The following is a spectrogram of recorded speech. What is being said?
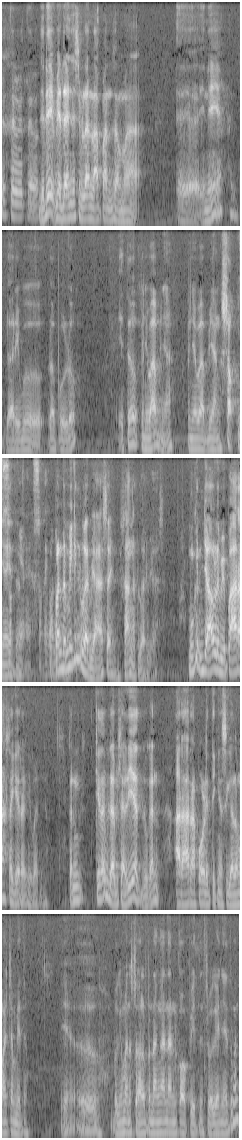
Betul, betul. jadi bedanya 98 sama eh, ini ya 2020 itu penyebabnya penyebab yang shocknya, Shocknya, itu. ya, shock ekonomi. pandemi ini luar biasa ini sangat luar biasa. Mungkin jauh lebih parah saya kira akibatnya. Kan kita tidak bisa lihat tuh kan arah-arah politiknya segala macam itu. Ya eh, bagaimana soal penanganan covid dan sebagainya itu kan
